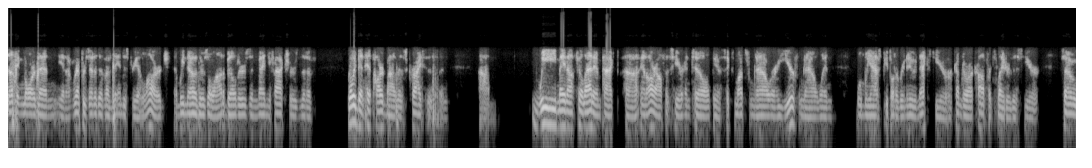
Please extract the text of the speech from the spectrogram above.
nothing more than you know representative of the industry at large, and we know there's a lot of builders and manufacturers that have really been hit hard by this crisis, and um, we may not feel that impact uh, in our office here until you know six months from now or a year from now when when we ask people to renew next year or come to our conference later this year. So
